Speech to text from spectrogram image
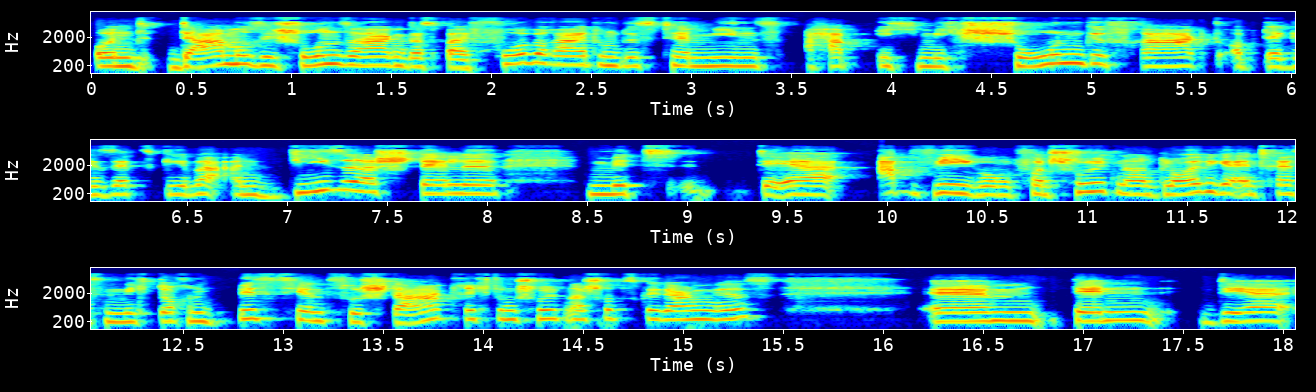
Und da muss ich schon sagen, dass bei Vorbereitung des Termins habe ich mich schon gefragt, ob der Gesetzgeber an dieser Stelle mit der Abwägung von Schuldner- und Gläubigerinteressen nicht doch ein bisschen zu stark Richtung Schuldnerschutz gegangen ist. Ähm, denn der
